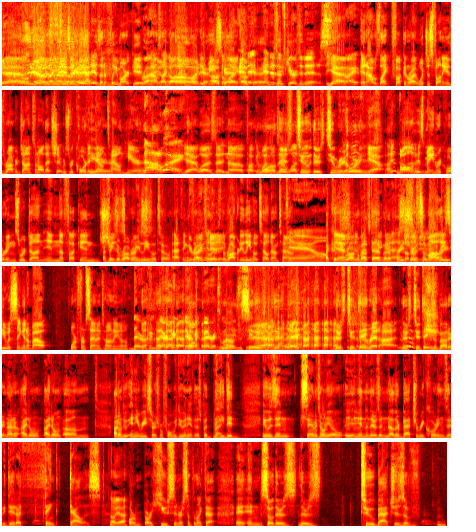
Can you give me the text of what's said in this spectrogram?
Yeah, I was like, wait a I second. got his at a flea market, and I was Right. like, "Oh, that Oh, reminded okay, me." So like, and, okay. it, and as obscure as it is, yeah, right? And I was like, "Fucking right." Which is funny is Robert Johnson. All that shit was recorded Here. downtown here. no way. Yeah, it was. The, no, fucking what well, hotel there's was two. it? There's two Really? recordings. Yeah, didn't know all of his main recordings were done in the fucking. I think the Jesus Robert E. Lee Hotel. I think I you're think right. It is the Robert E. Lee Hotel downtown. Damn. I could be wrong about that, but I'm kick-ass. pretty So sure those the Somalis he was singing about were from San Antonio. they're con- they're, con- they're Confederate No, Somalis. see, there's, there- there's two They're things. red hot. There's two things about it, and I don't, I don't, I don't, um, I don't do any research before we do any of this, but he did. It was in San Antonio, Mm-hmm. and then there's another batch of recordings that he did. I think Dallas. Oh, yeah? or or Houston or something like that. And and so there's there's two batches of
